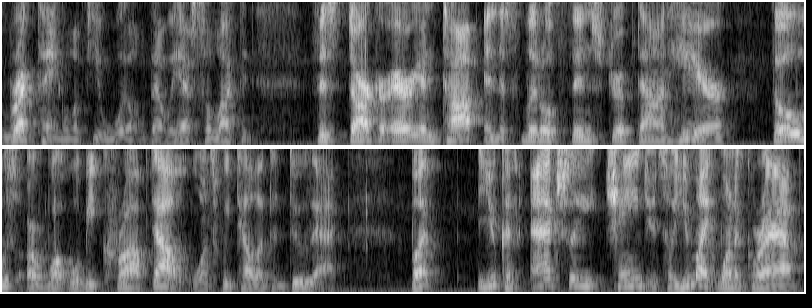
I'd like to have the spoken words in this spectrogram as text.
rectangle, if you will, that we have selected. This darker area on top and this little thin strip down here those are what will be cropped out once we tell it to do that. But you can actually change it. So you might want to grab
